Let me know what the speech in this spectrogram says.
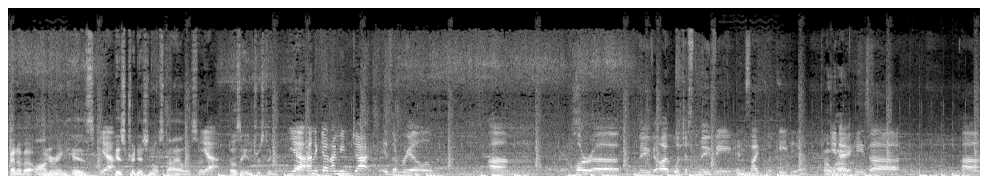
kind of uh, honoring his Yeah. his traditional style. So Yeah. that was interesting. Yeah, and again, I mean, Jack is a real um, horror movie, or well, just movie encyclopedia. Oh, you wow. know, he's a um,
